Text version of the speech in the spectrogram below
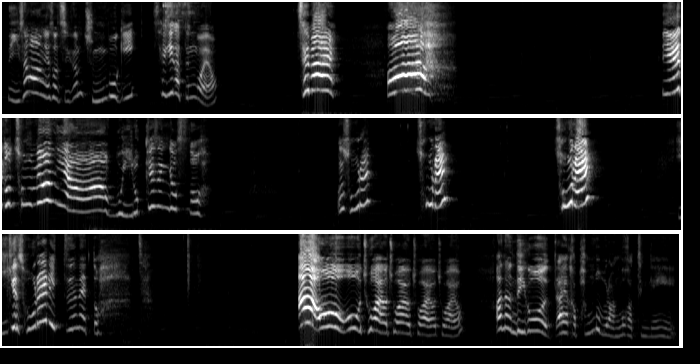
근데 이 상황에서 지금 중복이 세 개가 뜬 거예요. 제발! 아! 얘도 초면이야. 뭐 이렇게 생겼어. 어, 소래? 소래? 소래? 이게 소래리 뜨네 또. 아, 참. 아, 오, 오, 좋아요, 좋아요, 좋아요, 좋아요. 아, 나 근데 이거 나 약간 방법을 안 것 같은 게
